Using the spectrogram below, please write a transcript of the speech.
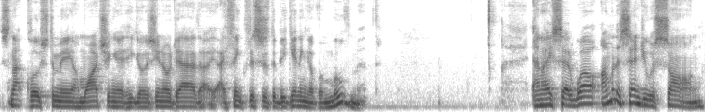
it's not close to me. I'm watching it." He goes, "You know, Dad, I, I think this is the beginning of a movement." And I said, Well, I'm going to send you a song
